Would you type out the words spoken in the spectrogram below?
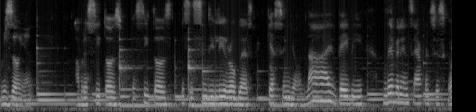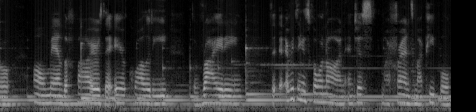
resilient. Abracitos, besitos. This is Cindy Lee Robles. Guessing your live, baby. Living in San Francisco. Oh man, the fires, the air quality, the rioting, the, everything is going on. And just my friends, my people,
